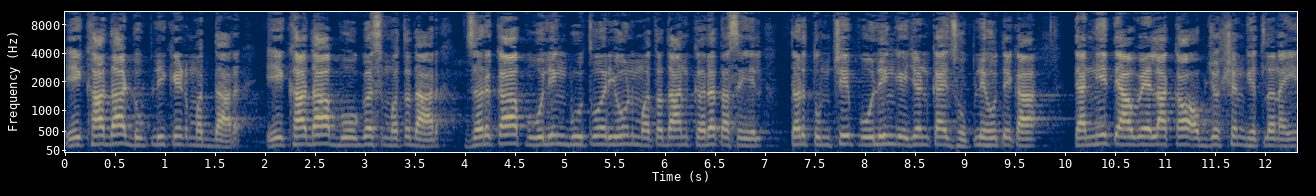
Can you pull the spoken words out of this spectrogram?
एखादा डुप्लिकेट मतदार एखादा बोगस मतदार जर का पोलिंग बूथवर येऊन मतदान करत असेल तर तुमचे पोलिंग एजंट काय झोपले होते का? त्यांनी त्यावेळेला का ऑब्जेक्शन घेतलं नाही?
